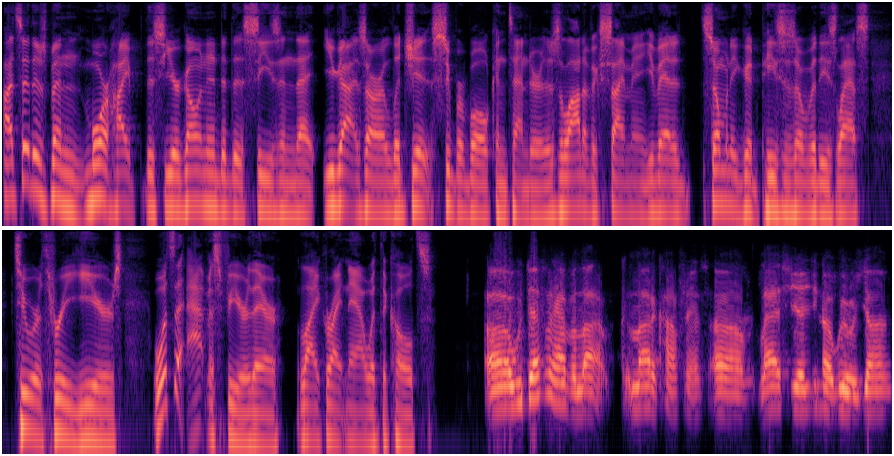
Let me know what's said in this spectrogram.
I'd say there's been more hype this year going into this season that you guys are a legit Super Bowl contender. There's a lot of excitement. You've added so many good pieces over these last two or three years. What's the atmosphere there like right now with the Colts? Uh, we definitely have a lot, a lot of confidence. Um, last year, you know, we were young.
